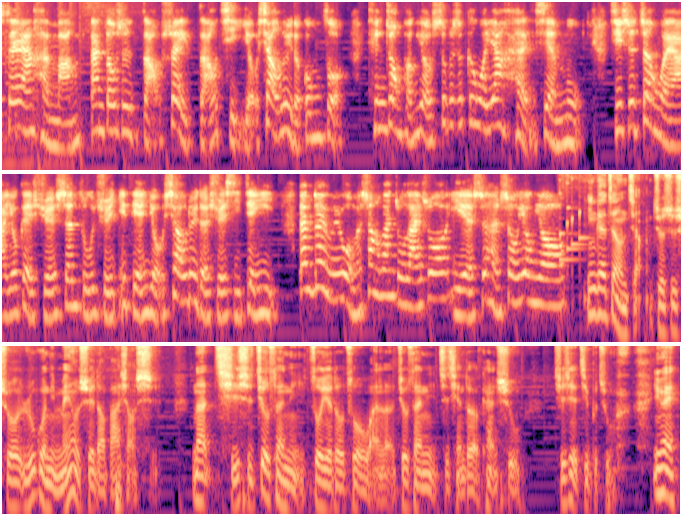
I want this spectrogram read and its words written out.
虽然很忙，但都是早睡早起、有效率的工作。听众朋友是不是跟我一样很羡慕？其实政委啊，有给学生族群一点有效率的学习建议，但对于我们上班族来说也是很受用哟。应该这样讲，就是说，如果你没有睡到八小时，那其实就算你作业都做完了，就算你之前都有看书，其实也记不住，因为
